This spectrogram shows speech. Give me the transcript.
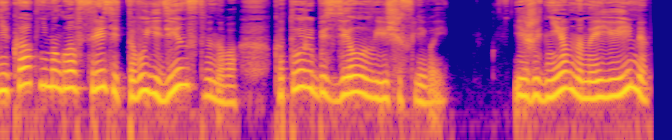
никак не могла встретить того единственного, который бы сделал ее счастливой. Ежедневно на ее имя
